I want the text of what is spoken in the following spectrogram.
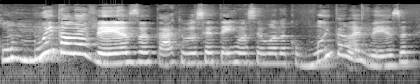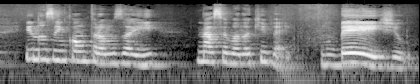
com muita leveza, tá? Que você tenha uma semana com muita leveza e nos encontramos aí na semana que vem. Um beijo!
